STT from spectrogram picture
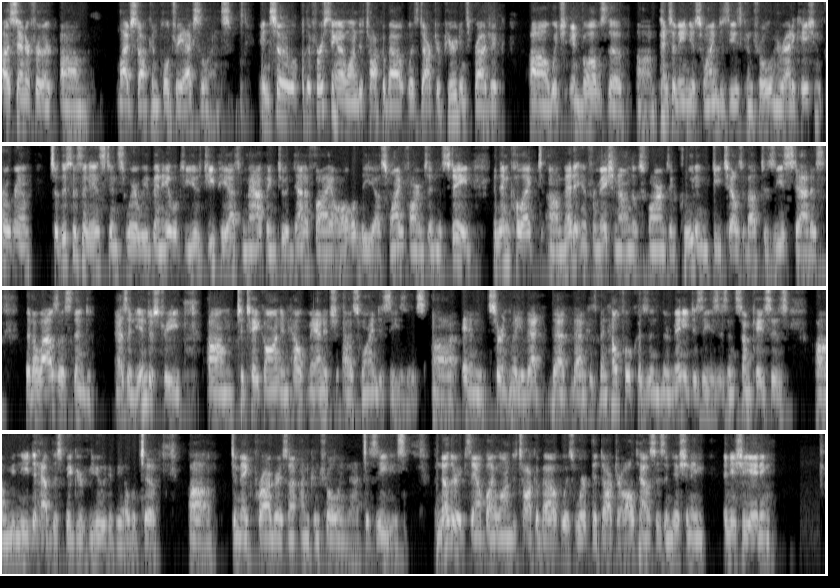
uh, Center for um, Livestock and Poultry Excellence. And so the first thing I wanted to talk about was Dr. Pierdon's project, uh, which involves the um, Pennsylvania Swine Disease Control and Eradication Program. So this is an instance where we've been able to use GPS mapping to identify all of the uh, swine farms in the state and then collect uh, meta information on those farms, including details about disease status that allows us then to, as an industry um, to take on and help manage uh, swine diseases. Uh, and certainly that, that, that has been helpful because there are many diseases. In some cases, um, you need to have this bigger view to be able to uh, to make progress on, on controlling that disease. Another example I wanted to talk about was work that Dr. Althouse is initiating, initiating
